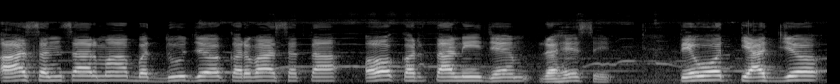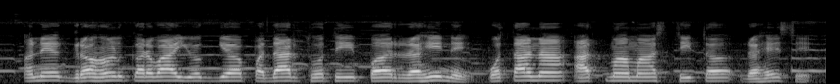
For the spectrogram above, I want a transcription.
આ સંસારમાં બધું જ કરવા છતાં અકર્તાની જેમ રહે છે. તેઓ ત્યાજ્ય અને ગ્રહણ કરવા યોગ્ય પદાર્થોથી પર રહીને પોતાના આત્મામાં સ્થિત રહે છે.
